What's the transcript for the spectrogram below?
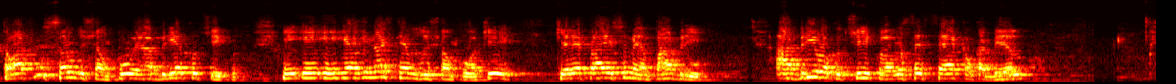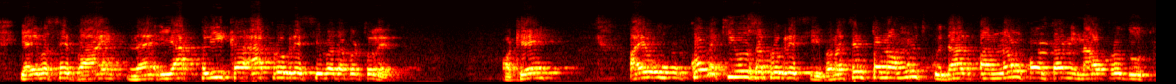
Então a função do shampoo é abrir a cutícula. E, e, e aí nós temos o shampoo aqui, que ele é para isso mesmo, para abrir. Abriu a cutícula, você seca o cabelo, e aí você vai né, e aplica a progressiva da borboleta. Ok? Aí, o, como é que usa a progressiva? Nós temos que tomar muito cuidado para não contaminar o produto.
